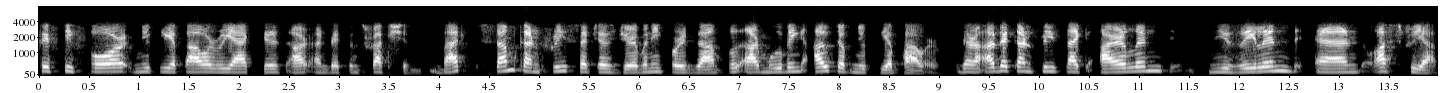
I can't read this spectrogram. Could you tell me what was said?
54 nuclear power reactors are under construction. But some countries, such as Germany, for example, are moving out of nuclear power. There are other countries like Ireland, New Zealand, and Austria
